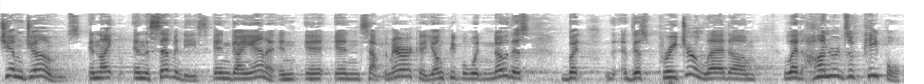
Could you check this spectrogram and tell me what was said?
Jim Jones in, the 70s in Guyana, in, in, South America. Young people wouldn't know this, but this preacher led, um, led hundreds of people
